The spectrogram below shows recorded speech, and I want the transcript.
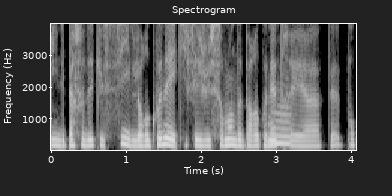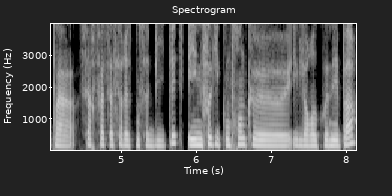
Il est persuadé que si, il le reconnaît et qu'il fait juste semblant de pas reconnaître et euh, pour pas faire face à ses responsabilités. Et une fois qu'il comprend que il le reconnaît pas,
